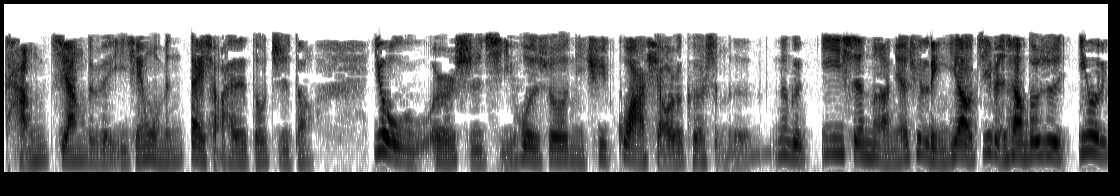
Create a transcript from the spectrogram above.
糖浆对不对？以前我们带小孩的都知道，幼儿时期或者说你去挂小儿科什么的，那个医生啊，你要去领药，基本上都是因为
